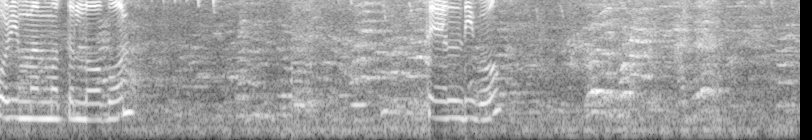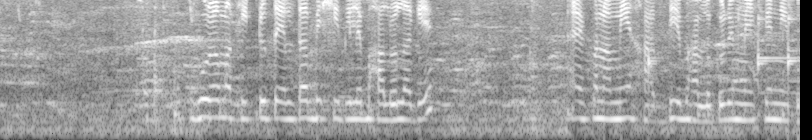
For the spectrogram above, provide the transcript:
পরিমাণ মতো লবণ। তেল দিব। গুঁড়া মাছ একটু তেলটা বেশি দিলে ভালো লাগে। এখন আমি হাত দিয়ে ভালো করে মেখে নিব।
